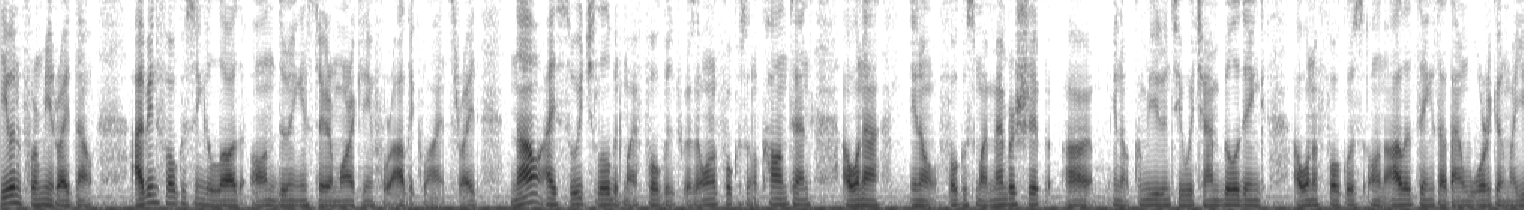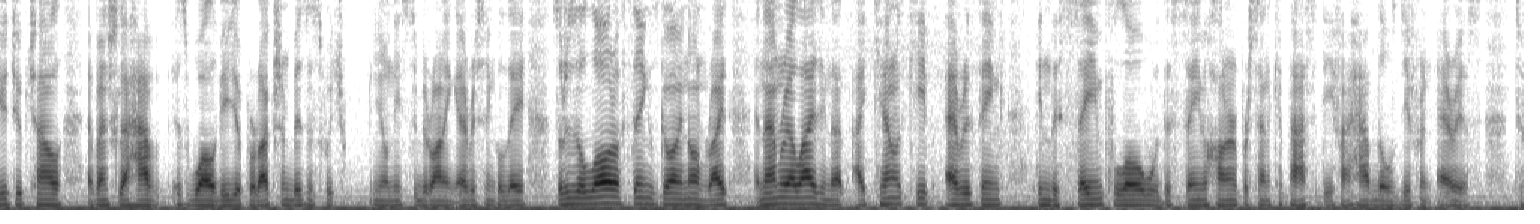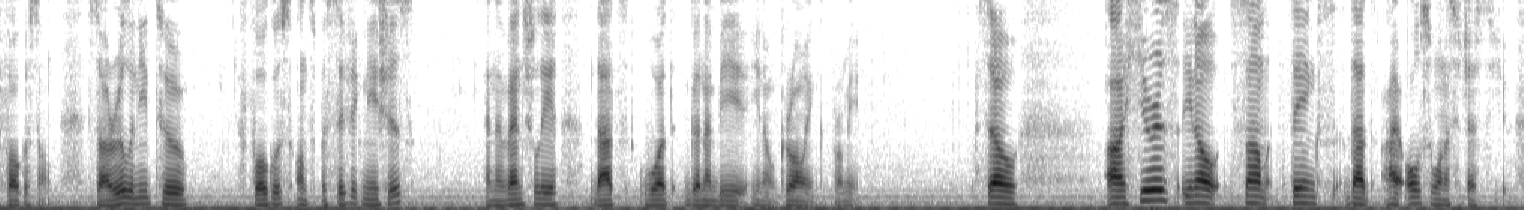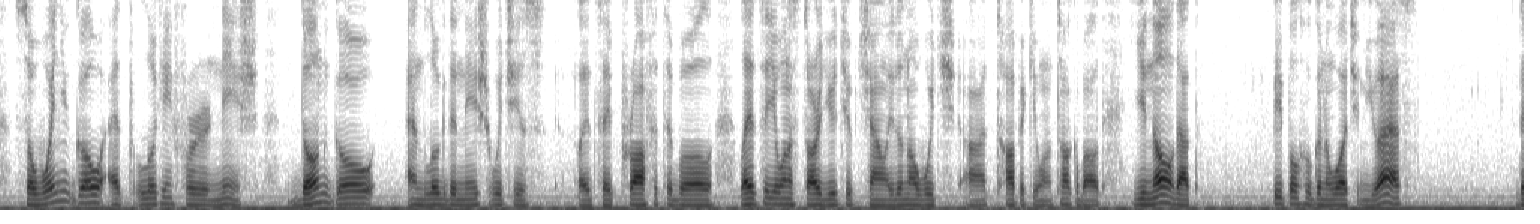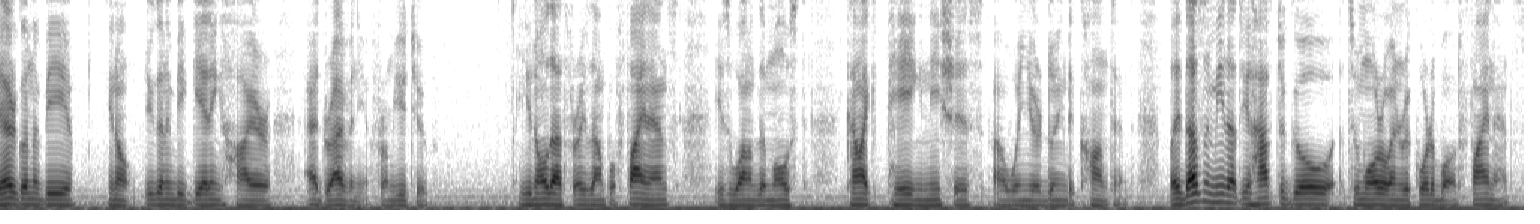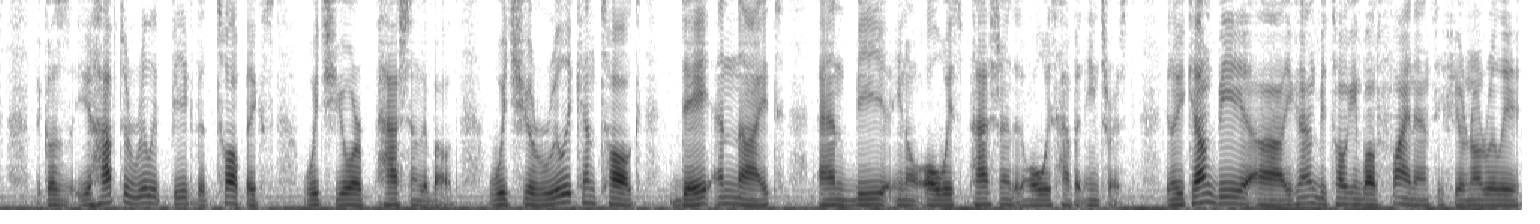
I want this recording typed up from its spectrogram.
even for me right now I've been focusing a lot on doing Instagram marketing for other clients, right? Now I switch a little bit my focus because I want to focus on content. I want to, you know, focus my membership, uh, you know, community which I'm building. I want to focus on other things that I'm working on my YouTube channel. Eventually, I have as well video production business which you know needs to be running every single day. So there's a lot of things going on, right? And I'm realizing that I cannot keep everything in the same flow with the same 100% capacity if I have those different areas to focus on. So I really need to focus on specific niches and eventually that's what gonna be you know growing for me. So uh, here's you know some things that i also want to suggest to you. So when you go at looking for your niche don't go and look the niche which is let's say profitable. Let's say you want to start youtube channel you don't know which uh, topic you want to talk about. You know that people who are going to watch in us they're going to be, you know, you're going to be getting higher ad revenue from YouTube. You know that, for example, finance is one of the most kind of like paying niches uh, when you're doing the content. But it doesn't mean that you have to go tomorrow and record about finance because you have to really pick the topics which you're passionate about, which you really can talk day and night and be, you know, always passionate and always have an interest. You know you can't be uh, you can't be talking about finance if you're not really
